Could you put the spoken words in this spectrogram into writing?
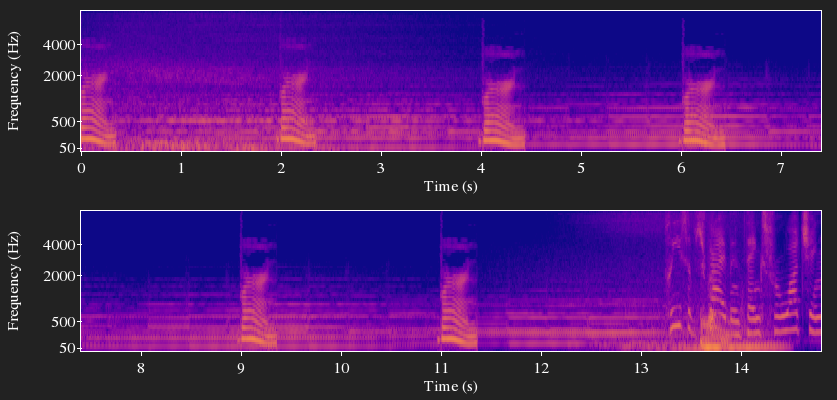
burn. Burn. Burn. Burn. Burn. Burn. Please subscribe and thanks for watching.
